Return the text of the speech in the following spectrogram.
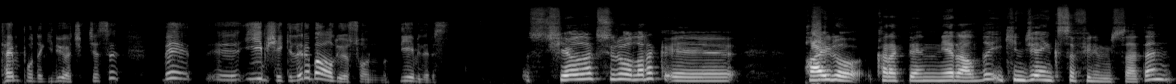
tempoda gidiyor açıkçası ve iyi bir şekilde de bağlıyor sonunu diyebiliriz. Şey olarak süre olarak e, Pyro karakterinin yer aldığı ikinci en kısa filmmiş zaten.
